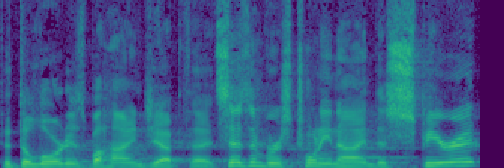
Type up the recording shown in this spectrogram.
that the Lord is behind Jephthah. It says in verse 29 the Spirit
